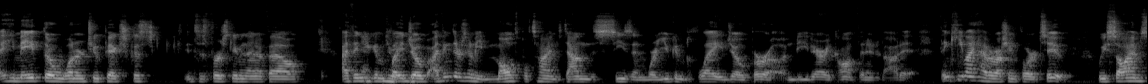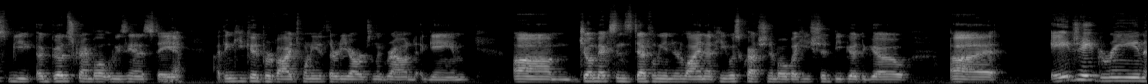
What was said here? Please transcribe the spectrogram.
He may throw one or two picks because it's his first game in the NFL. I think you Yeah, can you're- play Joe. I think there's going to be multiple times down this season where you can play Joe Burrow and be very confident about it. I think he might have a rushing floor too. We saw him be a good scramble at Louisiana State. Yeah. I think he could provide 20 to 30 yards on the ground a game. Um, Joe Mixon's definitely in your lineup. He was questionable, but he should be good to go. Uh, AJ Green,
